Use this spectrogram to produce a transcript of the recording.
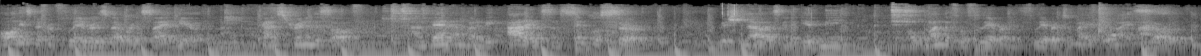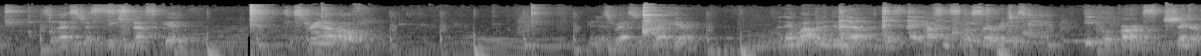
all these different flavors that were inside here. I'm kind of straining this off. And then I'm going to be adding some simple syrup, which now is going to give me a wonderful flavor, flavor to my, to my sorrel. So let's just see, that's good. So strain it off. Can just rest this right here. And then what I'm going to do now is I have some simple syrup, which is equal parts sugar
